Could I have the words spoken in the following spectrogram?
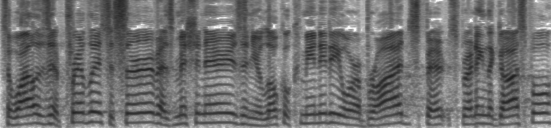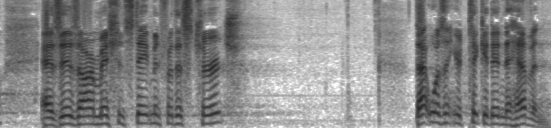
So while it's a privilege to serve as missionaries in your local community or abroad, sp- spreading the gospel, as is our mission statement for this church, that wasn't your ticket into heaven.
